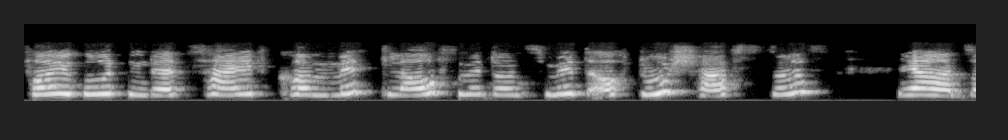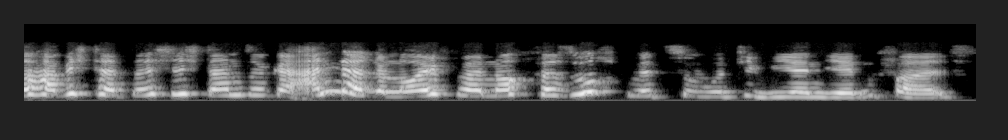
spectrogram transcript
voll gut in der Zeit, komm mit, lauf mit uns mit, auch du schaffst es. Ja, und so habe ich tatsächlich dann sogar andere Läufer noch versucht mit zu motivieren, jedenfalls.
